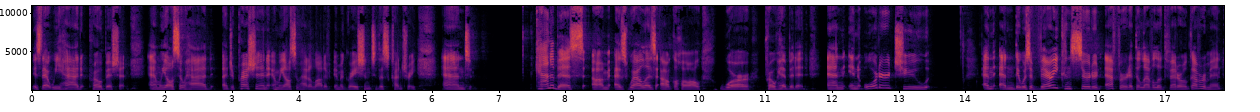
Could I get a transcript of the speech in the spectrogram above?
is that we had prohibition. And we also had a depression, and we also had a lot of immigration to this country. And cannabis um, as well as alcohol were prohibited. And in order to and, and there was a very concerted effort at the level of the federal government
